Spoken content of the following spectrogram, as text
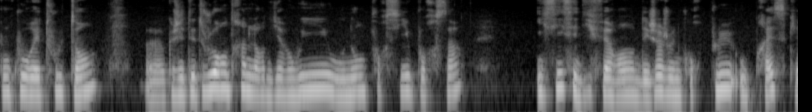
qu'on courait tout le temps, euh, que j'étais toujours en train de leur dire oui ou non pour ci ou pour ça. Ici, c'est différent. Déjà, je ne cours plus ou presque,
